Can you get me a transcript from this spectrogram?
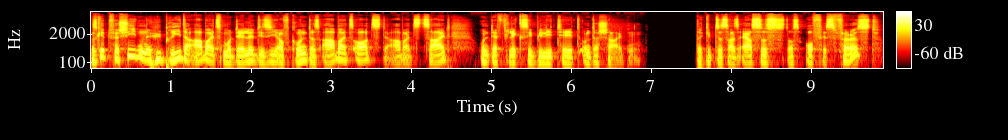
Es gibt verschiedene hybride Arbeitsmodelle, die sich aufgrund des Arbeitsorts, der Arbeitszeit und der Flexibilität unterscheiden. Da gibt es als erstes das Office First.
